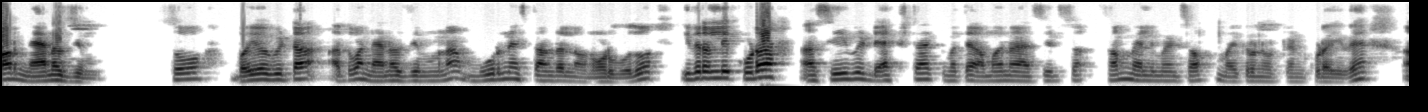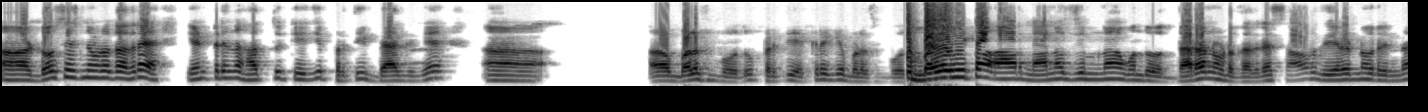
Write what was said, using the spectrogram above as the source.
ಆರ್ ನ್ಯಾನೋಜಿಮ್ ಸೊ ಬಯೋವಿಟಾ ಅಥವಾ ನ್ಯಾನೋಜಿಮ್ನ ಮೂರನೇ ಸ್ಥಾನದಲ್ಲಿ ನಾವು ನೋಡಬಹುದು ಇದರಲ್ಲಿ ಕೂಡ ಸಿವಿಡ್ ಎಕ್ಸ್ಟ್ರಾಕ್ಟ್ ಮತ್ತೆ amino acids some elements of micronutrient ಕೂಡ ಇದೆ. ಡೋಸೇಜ್ ನೋಡೋದಾದ್ರೆ, ಎಂಟರಿಂದ ಹತ್ತು ಕೆಜಿ ಪ್ರತಿ ಬ್ಯಾಗ್ಗೆ ಬಳಸಬಹುದು ಪ್ರತಿ ಎಕರೆಗೆ ಬಳಸಬಹುದು ಬಯೋವಿಟಾ ಆರ್ ನ್ಯಾನೋಜಿಮ್ನ ಒಂದು ದರ ನೋಡೋದಾದ್ರೆ, ಸಾವಿರದ ಎರಡ್ನೂರರಿಂದ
